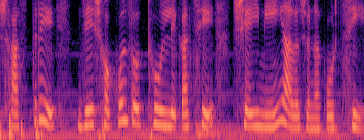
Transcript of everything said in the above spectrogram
শাস্ত্রে যে সকল তথ্য উল্লেখ আছে, সেই নিয়েই আলোচনা করছি।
